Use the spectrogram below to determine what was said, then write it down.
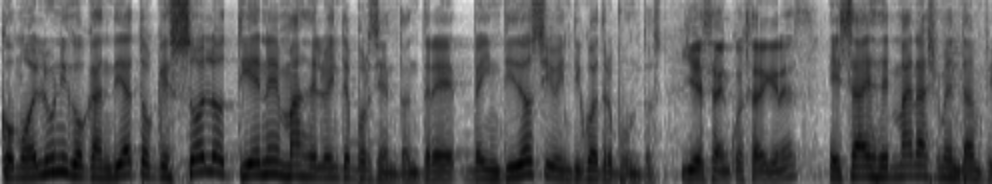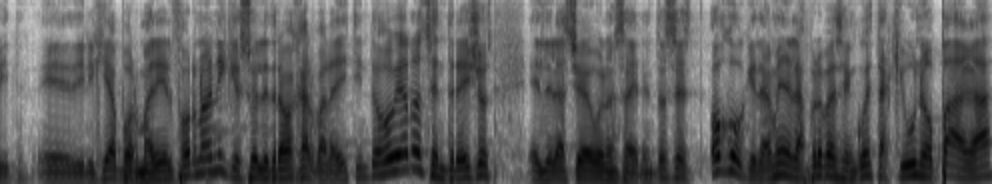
como el único candidato que solo tiene más del 20%, entre 22 y 24 puntos. ¿Y esa encuesta de quién es? Esa es de Management and Fit, eh, dirigida por Mariel Fornoni, que suele trabajar para distintos gobiernos, entre ellos el de la Ciudad de Buenos Aires. Entonces, ojo que también en las propias encuestas que uno paga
